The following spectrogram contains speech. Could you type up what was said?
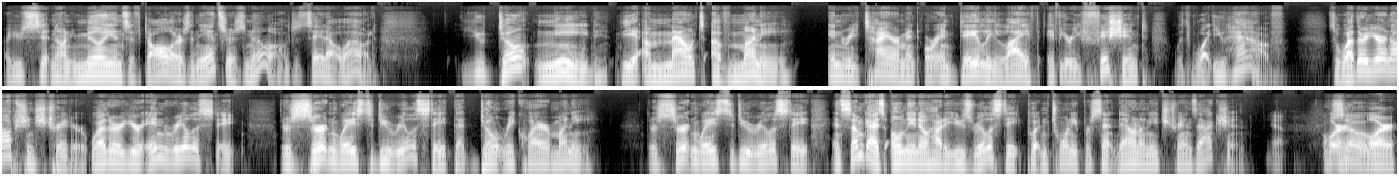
are you sitting on millions of dollars? And the answer is no. I'll just say it out loud. You don't need the amount of money in retirement or in daily life if you're efficient with what you have. So whether you're an options trader, whether you're in real estate, there's certain ways to do real estate that don't require money. There's certain ways to do real estate, and some guys only know how to use real estate, putting 20% down on each transaction. Yeah. Or So- or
